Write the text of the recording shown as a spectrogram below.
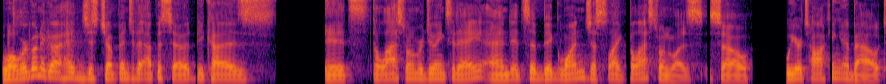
Well, we're going to go ahead and just jump into the episode because it's the last one we're doing today, and it's a big one, just like the last one was. So, we are talking about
